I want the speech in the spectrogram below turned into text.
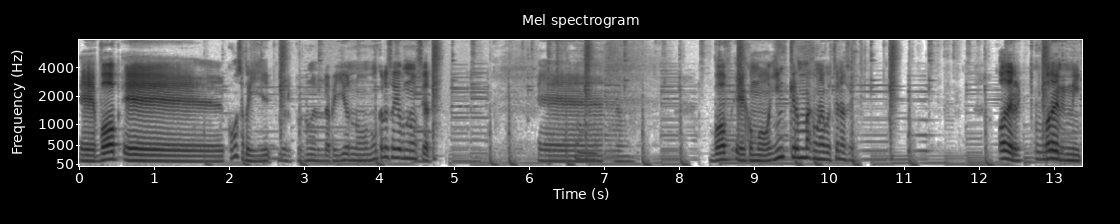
Eh, Bob, eh, ¿cómo se apellida? El, el apellido no- nunca lo sabía pronunciar. Eh, Bob, como Inkerman, una cuestión así. Oder, Mm. Odernick,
